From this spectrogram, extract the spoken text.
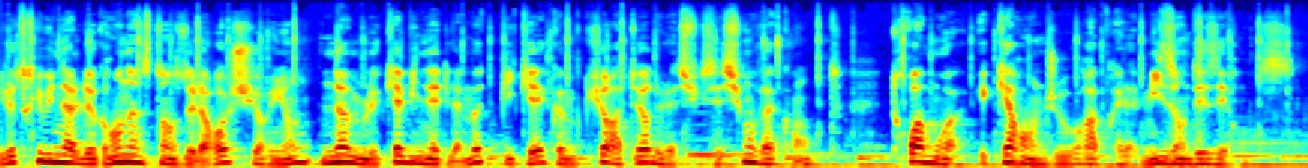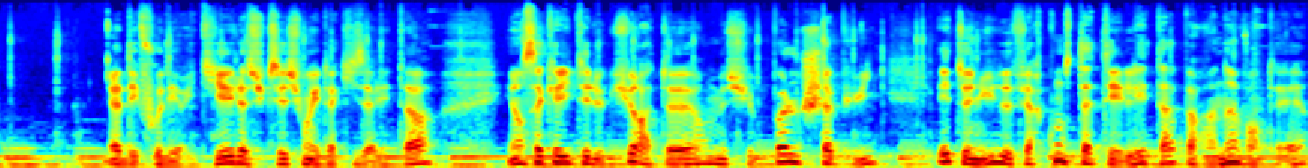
et le tribunal de grande instance de La Roche-sur-Yon nomme le cabinet de la Motte Piquet comme curateur de la succession vacante, 3 mois et 40 jours après la mise en déshérence. À défaut d'héritier, la succession est acquise à l'État, et en sa qualité de curateur, M. Paul Chapuis est tenu de faire constater l'État par un inventaire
